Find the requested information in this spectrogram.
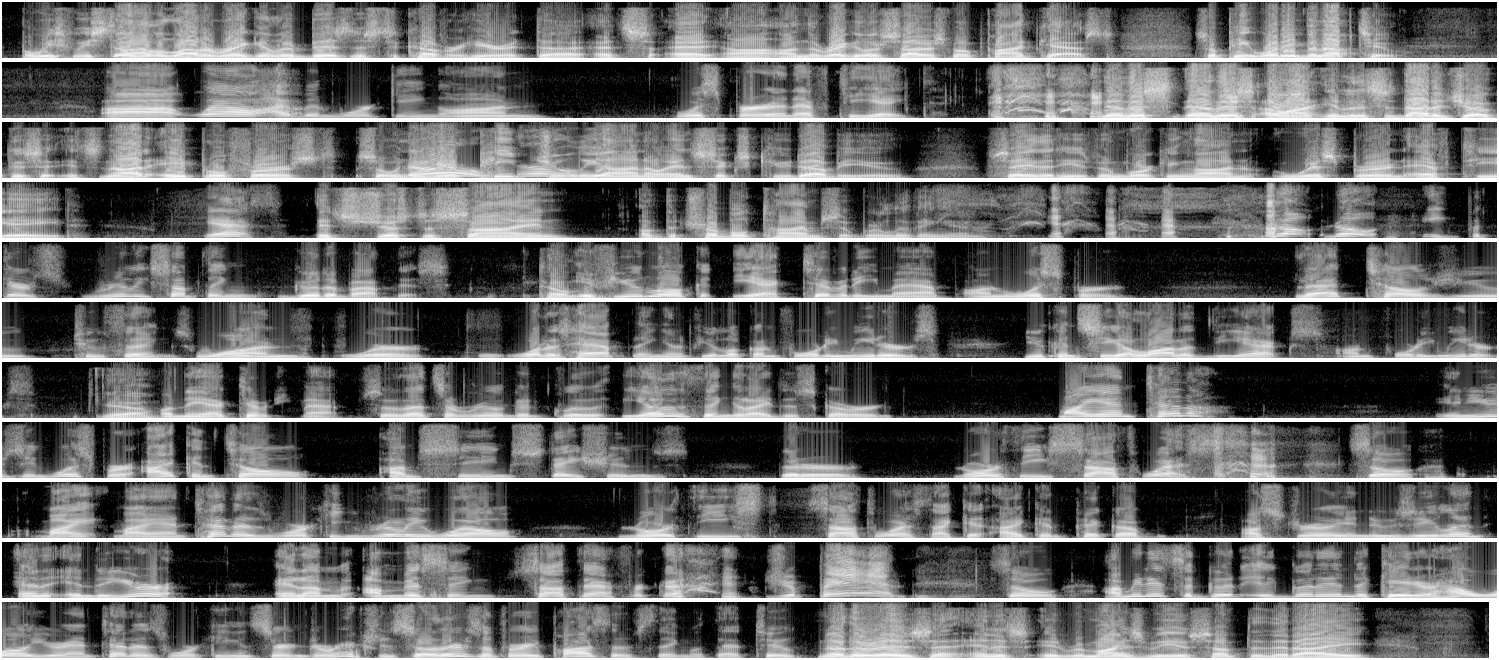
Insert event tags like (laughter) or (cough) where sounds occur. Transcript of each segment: But we, we still have a lot of regular business to cover here at, uh, at, at uh, on the regular Solder Smoke podcast. So, Pete, what have you been up to? Uh, well, I've been working on WSPR and FT8. (laughs) now this now this I want you know this is not a joke. This it's not April first. So when No, you hear Pete no. Juliano N6QW say that he's been working on WSPR and FT8, Yes. it's just a sign of the troubled times that we're living in. (laughs) No, no. But there's really something good about this. Tell me. If you look at the activity map on WSPR, that tells you two things. One, where what is happening, and if you look on 40 meters, you can see a lot of DX on 40 meters yeah. on the activity map. So that's a real good clue. The other thing that I discovered, my antenna. In using WSPR, I can tell I'm seeing stations that are northeast southwest. (laughs) so my my antenna is working really well northeast southwest. I can I can pick up Australia, New Zealand, and into Europe. And I'm I'm missing South Africa (laughs) and Japan. So I mean it's a good a good indicator how well your antenna is working in certain directions. So there's a very positive thing with that too. No, there is, and it's it reminds me of something that I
